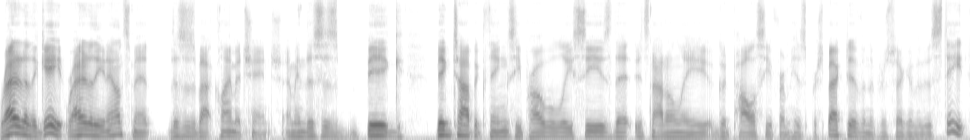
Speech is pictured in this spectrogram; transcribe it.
right out of the gate, right out of the announcement, this is about climate change. I mean this is big big topic things. He probably sees that it's not only a good policy from his perspective and the perspective of the state,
